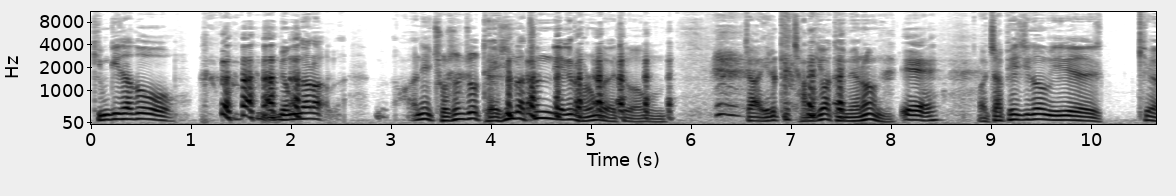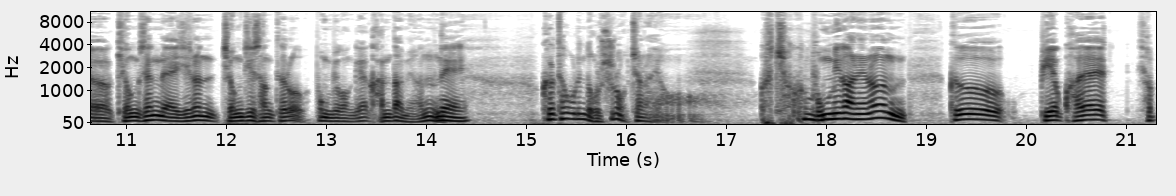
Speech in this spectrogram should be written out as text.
김 기자도 명나라 아니 조선조 대신 같은 얘기를 하는 거예요 지금. 자 이렇게 장기화 되면은 예. 어차피 지금 이게 경색 내지는 정지 상태로 북미 관계가 간다면 네. 그렇다고 우리는 놀 수는 없잖아요. 그렇죠. 북미 간에는 그 비핵화의 협,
